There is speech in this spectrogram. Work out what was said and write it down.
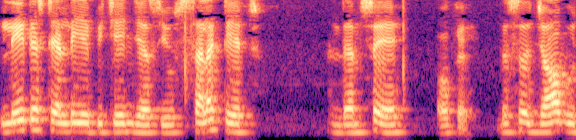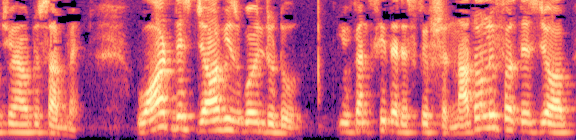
latest LDAP changes. You select it and then say okay this is a job which you have to submit what this job is going to do. You can see the description. Not only for this job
